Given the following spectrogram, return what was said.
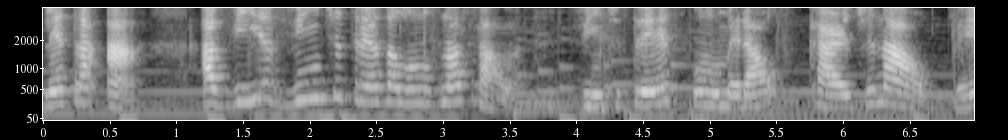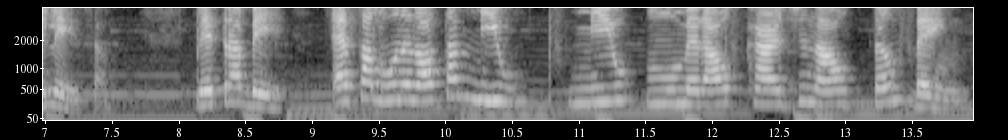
Letra A. Havia 23 alunos na sala. 23, o um numeral cardinal. Beleza. Letra B. Essa aluna é nota 1000. 1000, um numeral cardinal também.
